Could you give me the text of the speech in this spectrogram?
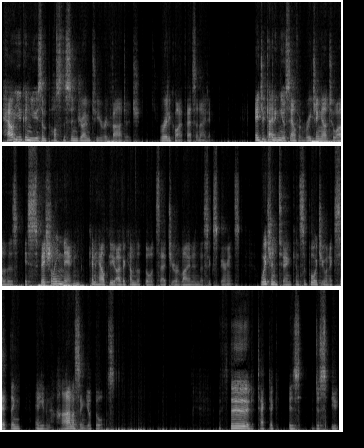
how you can use imposter syndrome to your advantage. It's really quite fascinating. Educating yourself and reaching out to others, especially men, can help you overcome the thoughts that you're alone in this experience, which in turn can support you in accepting and even harnessing your thoughts. The third tactic is dispute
